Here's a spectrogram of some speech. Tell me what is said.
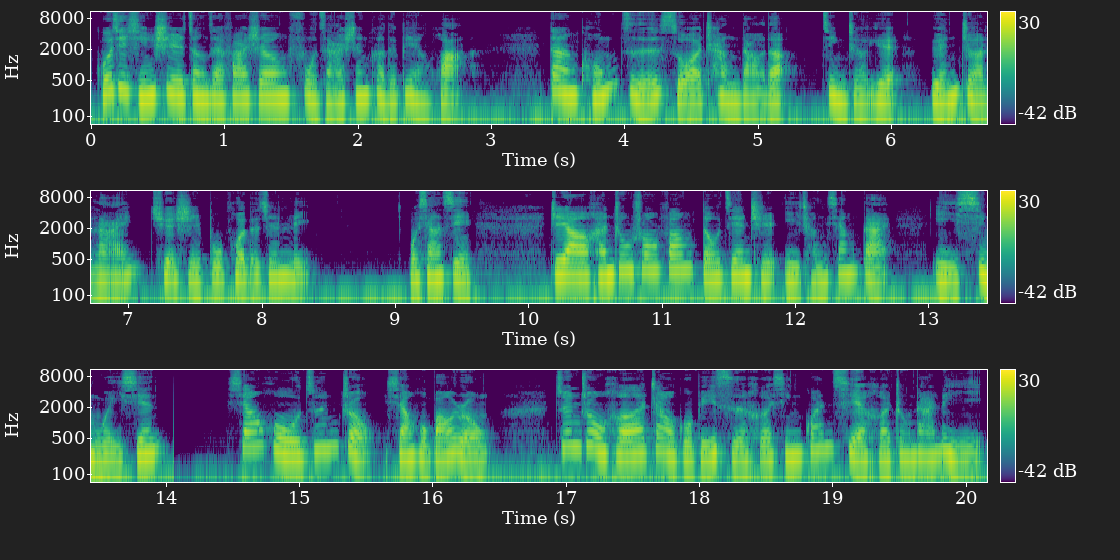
国际形势正在发生复杂深刻的变化，但孔子所倡导的。近者悦，远者来，却是不破的真理。我相信，只要韩中双方都坚持以诚相待，以信为先，相互尊重、相互包容，尊重和照顾彼此核心关切和重大利益，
